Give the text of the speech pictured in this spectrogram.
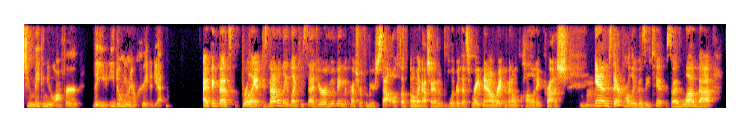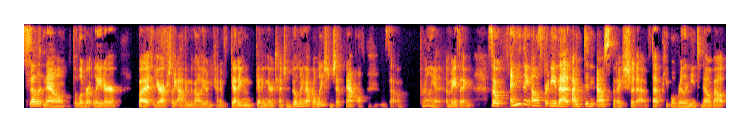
to make a new offer that you, you don't even have created yet I think that's brilliant because not only, like you said, you're removing the pressure from yourself of, oh my gosh, I got to deliver this right now, right in the middle of the holiday crush. Mm-hmm. And they're probably busy too. So I love that. Sell it now, deliver it later, but you're actually adding the value and kind of getting getting their attention, building that relationship now. Mm-hmm. So brilliant, amazing. So anything else, Brittany, that I didn't ask that I should have that people really need to know about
